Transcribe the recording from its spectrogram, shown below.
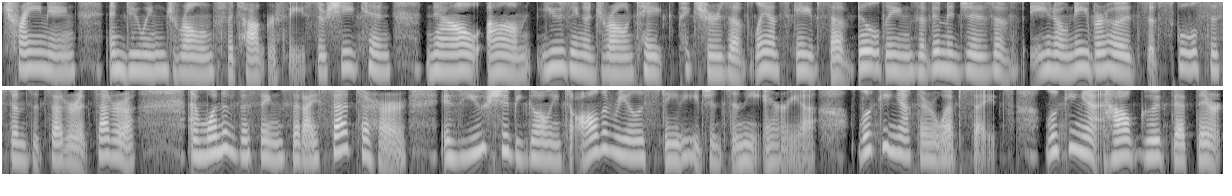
training in doing drone photography. So she can now, um, using a drone, take pictures of landscapes, of buildings, of images, of, you know, neighborhoods, of school systems, etc., etc. And one of the things that I said to her is you should be going to all the real estate agents in the area, looking at at their websites, looking at how good that they're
